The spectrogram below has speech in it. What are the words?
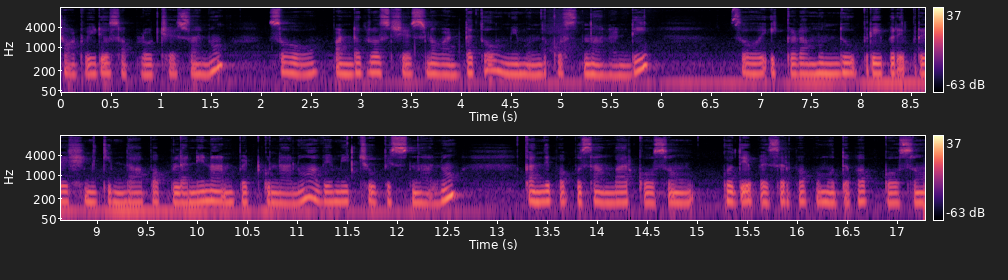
షార్ట్ వీడియోస్ అప్లోడ్ చేశాను. సో పండగ రోజు చేసిన వంటతో మీ ముందుకు వస్తున్నానండి. సో ఇక్కడ ముందు ప్రీ ప్రిపరేషన్ కింద పప్పులన్నీ నానబెట్టుకున్నాను అవి మీకు చూపిస్తున్నాను. కందిపప్పు సాంబార్ కోసం కొద్దిగా పెసరపప్పు ముద్దపప్పు కోసం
